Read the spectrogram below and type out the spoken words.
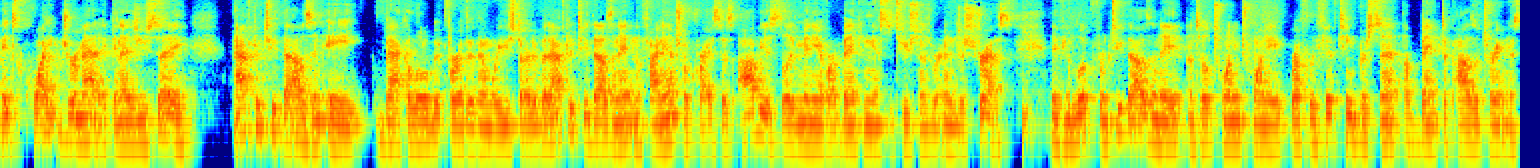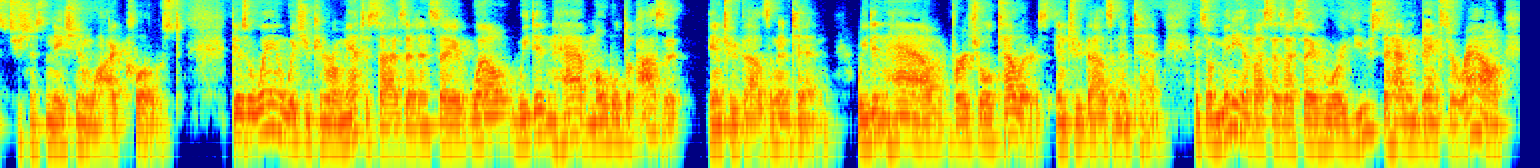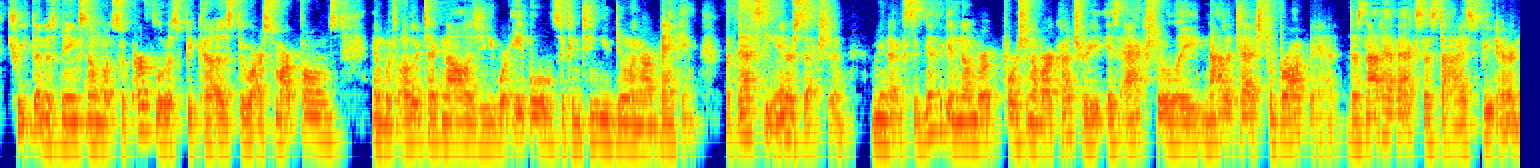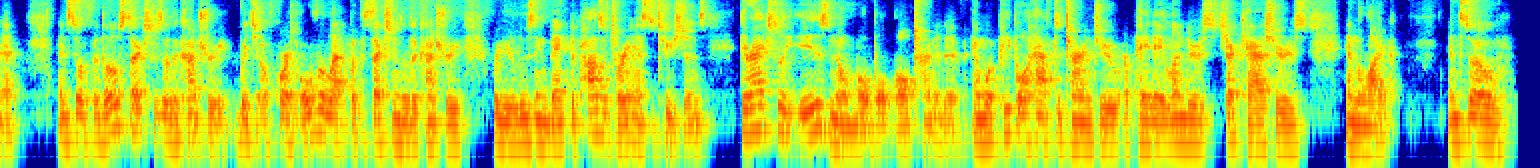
it's quite dramatic. And as you say, after 2008, back a little bit further than where you started, but after 2008 and the financial crisis, obviously many of our banking institutions were in distress. If you look from 2008 until 2020, roughly 15% of bank depository institutions nationwide closed. There's a way in which you can romanticize that and say, well, we didn't have mobile deposit in 2010. We didn't have virtual tellers in 2010. And so many of us, as I say, who are used to having banks around, treat them as being somewhat superfluous because through our smartphones and with other technology, we're able to continue doing our banking. But that's the intersection. I mean, a significant number, portion of our country is actually not attached to broadband, does not have access to high speed internet. And so for those sections of the country, which of course overlap with the sections of the country where you're losing bank depository institutions, there actually is no mobile alternative. And what people have to turn to are payday lenders, check cashers, and the like. And so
